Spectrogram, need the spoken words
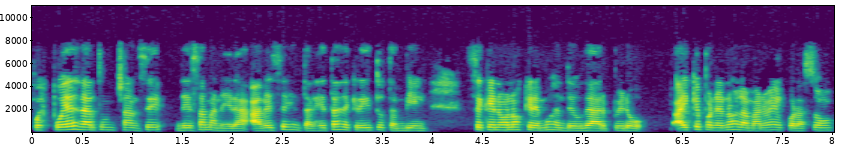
pues puedes darte un chance de esa manera. A veces en tarjetas de crédito también, sé que no nos queremos endeudar, pero hay que ponernos la mano en el corazón.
